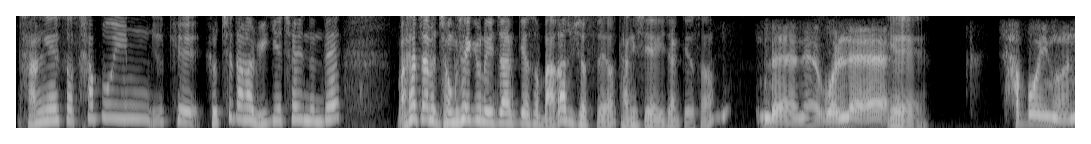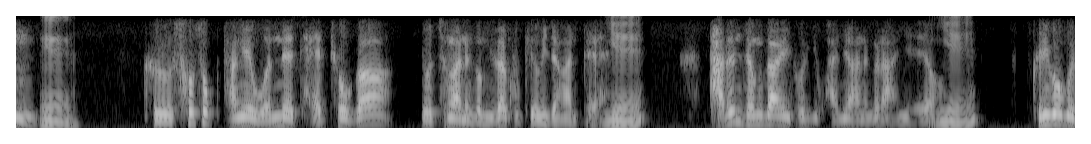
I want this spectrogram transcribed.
당에서 사보임 이렇게 교체당할 위기에 처했는데 말하자면 정세균 의장께서 막아주셨어요. 당시에 의장께서. 네네. 원래 예, 사보임은 예, 그 소속 당의 원내 대표가 요청하는 겁니다. 국회의장한테. 예, 다른 정당이 거기 관여하는 건 아니에요. 예, 그리고 그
